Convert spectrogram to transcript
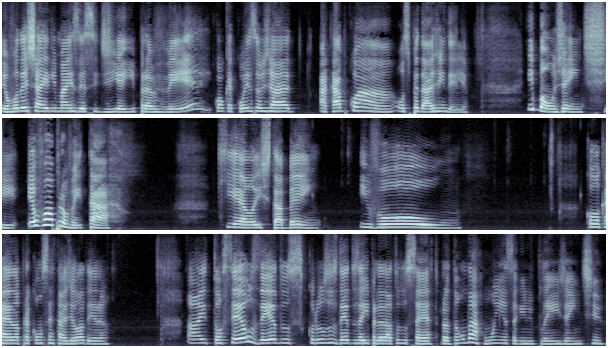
Eu vou deixar ele mais esse dia aí para ver. Qualquer coisa eu já acabo com a hospedagem dele. E bom, gente, eu vou aproveitar que ela está bem e vou colocar ela para consertar a geladeira. Ai, torcer os dedos, cruza os dedos aí para dar tudo certo, para não dar ruim essa gameplay, gente.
